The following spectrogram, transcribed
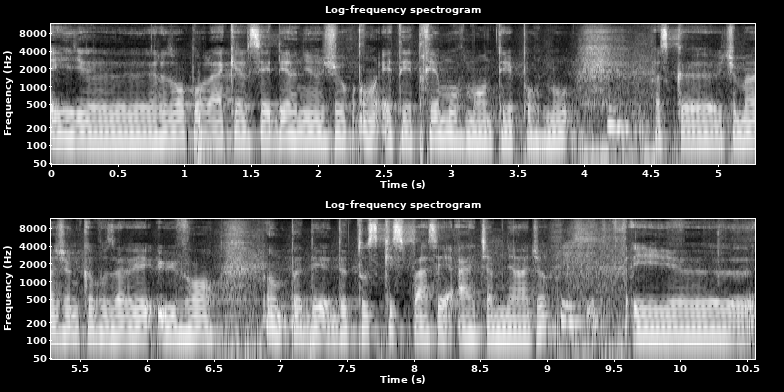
Et euh, raison pour laquelle ces derniers jours ont été très mouvementés pour nous. Parce que j'imagine que vous avez eu vent un peu de, tout ce qui se passait à Djamnyadjo. Et euh,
